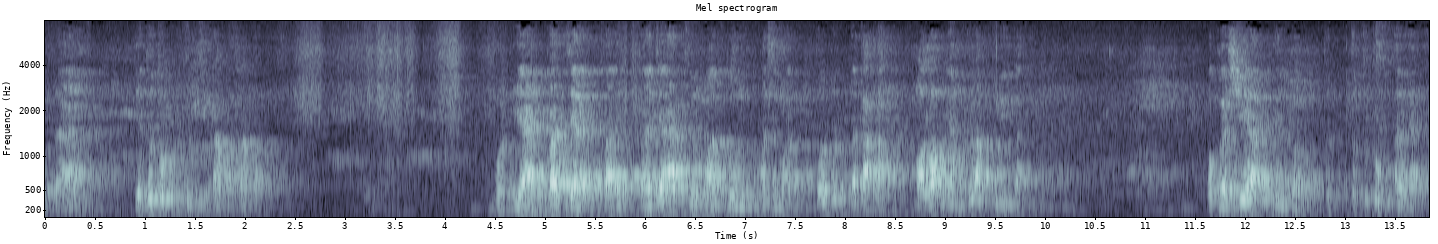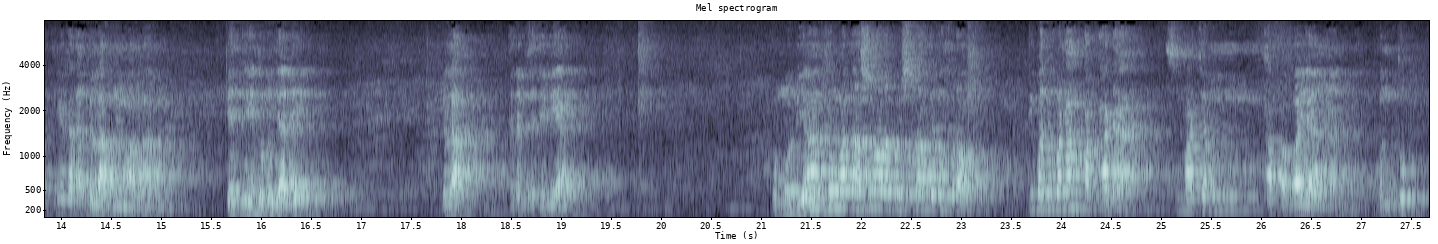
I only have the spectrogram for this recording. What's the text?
gudang, dia tutup kunci rapat-rapat. Kemudian baca baca filmatun azimat itu datanglah malam yang gelap gulita. Ogasia pintu tertutup artinya karena gelapnya malam, pintu itu menjadi gelap, tidak bisa dilihat. Kemudian sumat suara bisratil ukhra. Tiba-tiba nampak ada semacam apa bayangan bentuk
